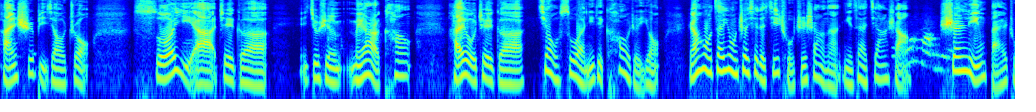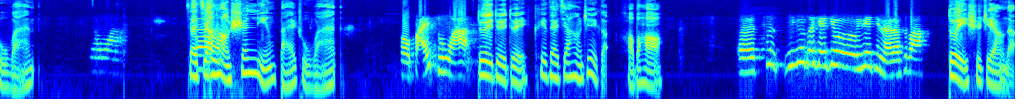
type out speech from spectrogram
寒湿比较重，所以啊，这个就是梅尔康。还有这个酵素啊，你得靠着用，然后在用这些的基础之上呢，你再加上参苓白术丸，再加上参苓白术丸。哦，白术丸。对对对，可以再加上这个，好不好？呃，是你用这些就月经来了是吧？对，是这样的。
